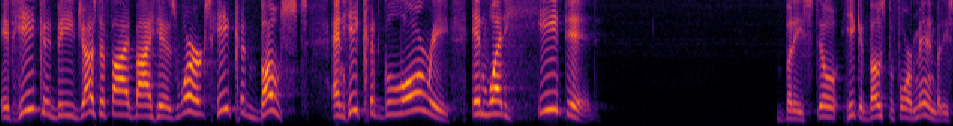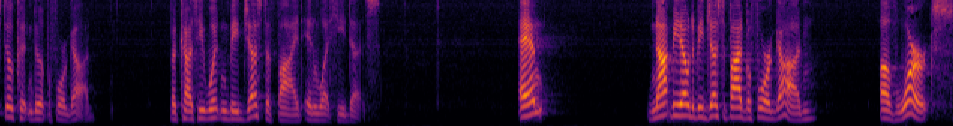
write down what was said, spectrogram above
If he could be justified by his works, he could boast and he could glory in what he did. But he still, he could boast before men, but he still couldn't do it before God because he wouldn't be justified in what he does. And not being able to be justified before God of works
